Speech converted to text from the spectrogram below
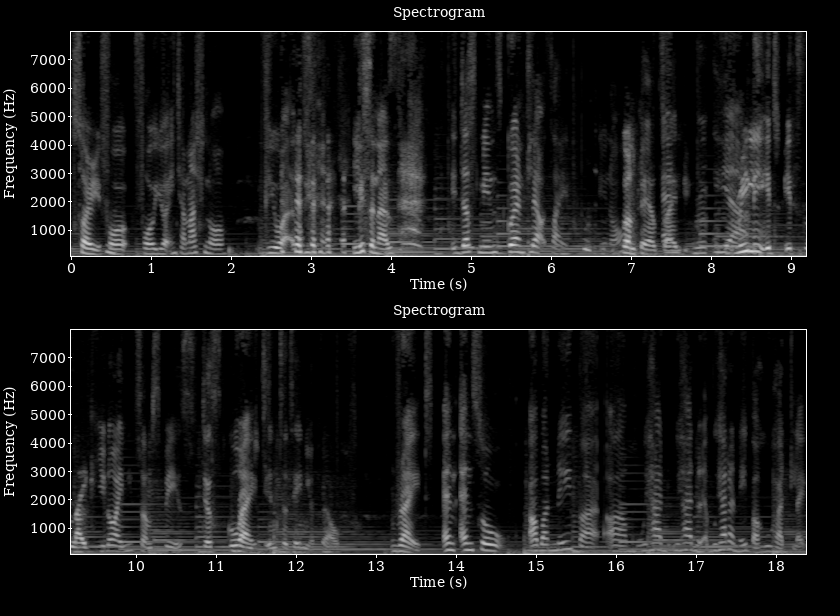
Sorry for for your international viewer listeners it just means go and play outside you know Go and play outside. R- yeah. Really, it's it's like you know, I need some space. Just go Right. and entertain yourself. right and and so our neighbor um we had we had we had a neighbor who had like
